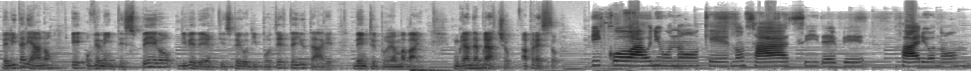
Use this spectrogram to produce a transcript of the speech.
dell'italiano e ovviamente spero di vederti e spero di poterti aiutare dentro il programma Vai. Un grande abbraccio, a presto! Dico a ognuno che non sa se deve fare o non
